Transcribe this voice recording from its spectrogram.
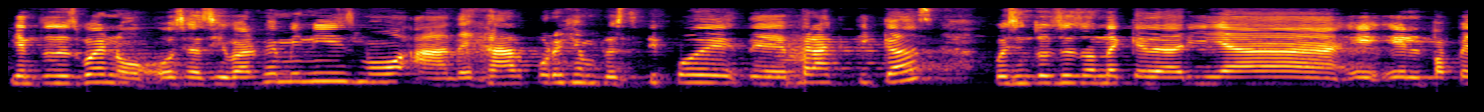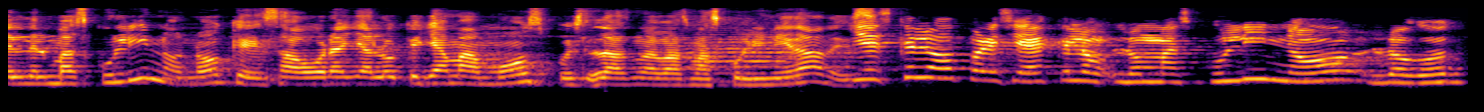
Y entonces, bueno, o sea, si va el feminismo a dejar, por ejemplo, este tipo de, prácticas, pues entonces, ¿dónde quedaría eh, el papel del masculino, ¿no? Que es ahora ya lo que llamamos, pues, las nuevas masculinidades. Y es que luego parecía que lo, masculino luego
